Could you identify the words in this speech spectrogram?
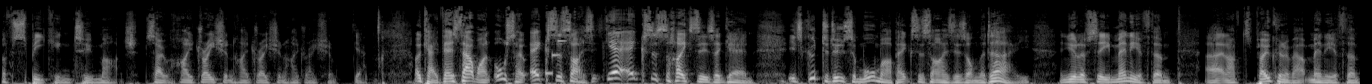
of speaking too much. So hydration, hydration, hydration. Yeah. Okay, there's that one. Also, exercises. Yeah, exercises again. It's good to do some warm up exercises on the day, and you'll have seen many of them, uh, and I've spoken about many of them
